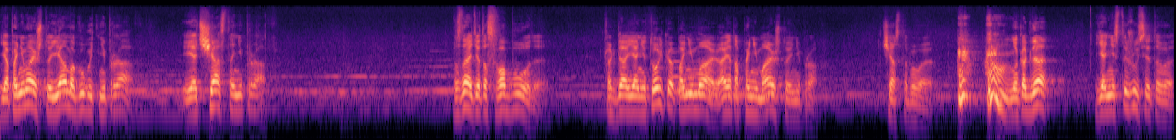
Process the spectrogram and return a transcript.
я понимаю, что я могу быть неправ. И я часто неправ. Вы знаете, это свобода. Когда я не только понимаю, а я понимаю, что я неправ. Часто бывает. Но когда я не стыжусь этого,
